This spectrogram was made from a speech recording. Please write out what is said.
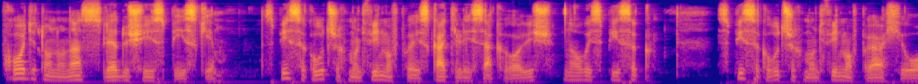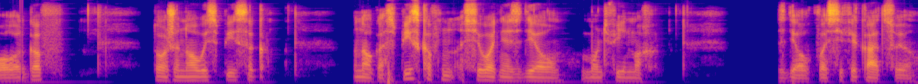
Входит он у нас в следующие списки. Список лучших мультфильмов про искателей сокровищ. Новый список. Список лучших мультфильмов про археологов. Тоже новый список. Много списков сегодня сделал в мультфильмах. Сделал классификацию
